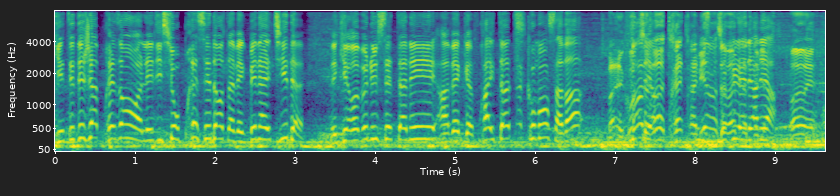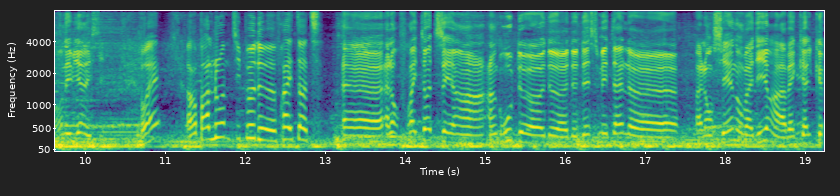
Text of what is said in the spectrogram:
qui était déjà présent à l'édition précédente avec Benighted et qui est revenu cette année avec Frightot. Comment ça va? Bah écoute, ça va très très bien. ça Depuis va la très, très dernière. bien. Ouais, ouais, on est bien ici. Ouais Alors parle-nous un petit peu de Frightot. Euh, alors Frightot, c'est un, un groupe de, de- de death metal euh, à l'ancienne, on va dire, avec quelques,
